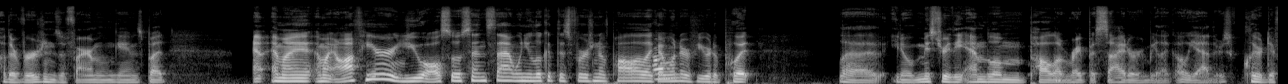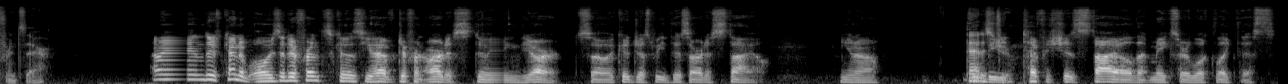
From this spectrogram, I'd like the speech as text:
other versions of Fire Emblem games. But am I am I off here? You also sense that when you look at this version of Paula. Like, I Um, wonder if you were to put, uh, you know, Mystery of the Emblem Paula right beside her and be like, oh yeah, there's a clear difference there. I mean, there's kind of always a difference because you have different artists doing the art, so it could just be this artist's style. You know, That could is be true. Tefish's style that makes her look like this,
